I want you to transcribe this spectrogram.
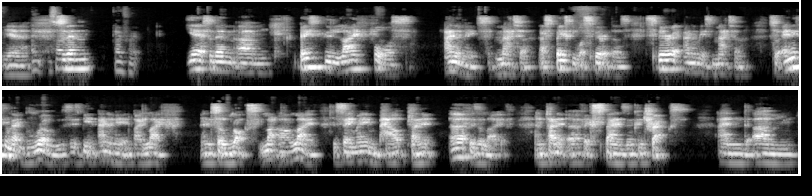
Yeah. So, so, then. Go for it. Yeah. So then, um, basically, life force animates matter. That's basically what spirit does. Spirit animates matter. So anything that grows is being animated by life. And so rocks are alive. The same way how planet Earth is alive. And planet Earth expands and contracts. And, um,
